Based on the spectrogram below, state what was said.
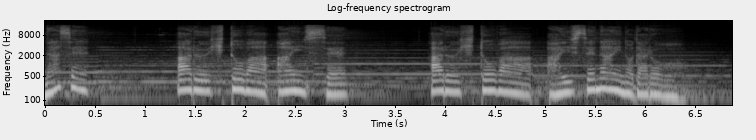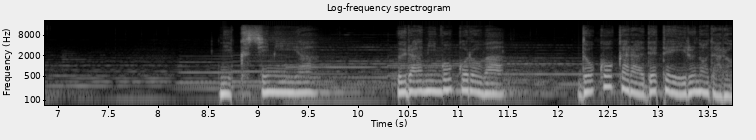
なぜある人は愛せある人は愛せないのだろう。憎しみや恨み心はどこから出ているのだろ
